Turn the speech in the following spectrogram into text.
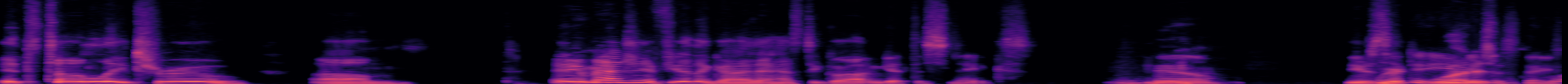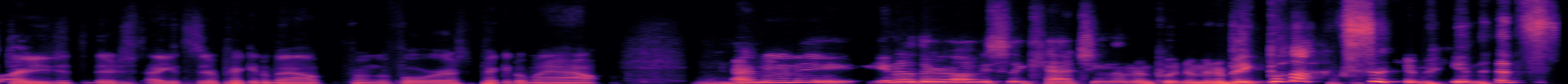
it's totally true um And imagine if you're the guy that has to go out and get the snakes. You know, you're just Where like, do you what get is the snakes? Are you just, they're just I guess they're picking them out from the forest, picking them out. I mean, they, you know, they're obviously catching them and putting them in a big box. I mean, that's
